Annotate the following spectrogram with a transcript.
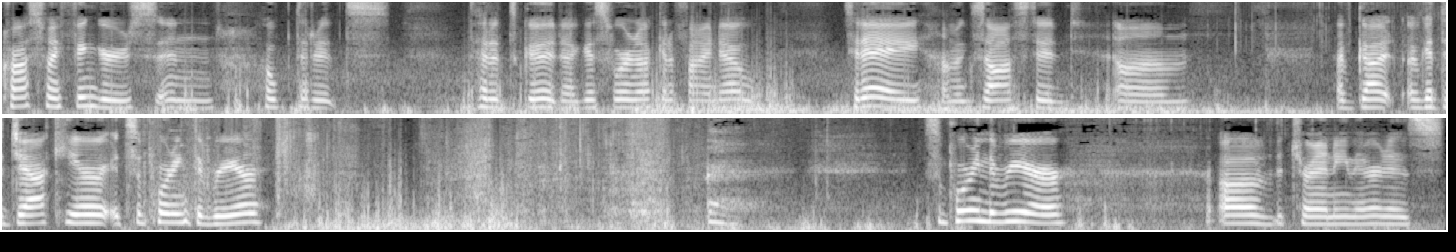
cross my fingers and hope that it's that it's good. I guess we're not to find out today. I'm exhausted. Um, I've got I've got the jack here. It's supporting the rear. supporting the rear of the tranny. There it is.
